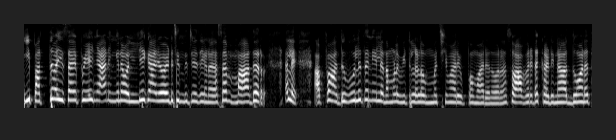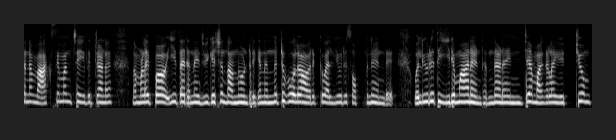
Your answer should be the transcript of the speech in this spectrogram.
ഈ പത്ത് വയസ്സായപ്പോഴേ ഞാൻ ഇങ്ങനെ വലിയ കാര്യമായിട്ട് ചിന്തിച്ച് വെച്ചിരിക്കുന്നത് ആസ് എ മദർ അല്ലേ? അപ്പോൾ അതുപോലെ തന്നെയല്ലേ നമ്മൾ വീട്ടിലുള്ള ഉമ്മച്ചിമാരും ഉപ്പമാരും എന്ന് പറയുന്നത്. സോ അവരുടെ കഠിനാധ്വാനത്തിനെ മാക്സിമം ചെയ്തിട്ടാണ് നമ്മളിപ്പോൾ ഈ തരുന്ന എഡ്യൂക്കേഷൻ തന്നുകൊണ്ടിരിക്കുന്നത്. എന്നിട്ട് പോലും അവർക്ക് വലിയൊരു സ്വപ്നമുണ്ട്. വലിയൊരു തീരുമാനമുണ്ട്. എന്താണ്? എന്റെ മകളെ ഏറ്റവും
